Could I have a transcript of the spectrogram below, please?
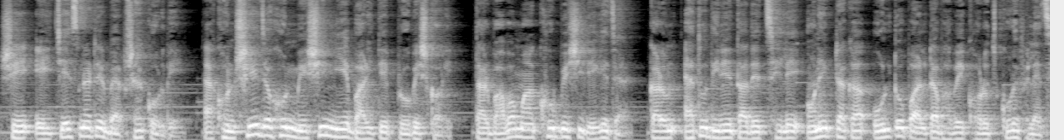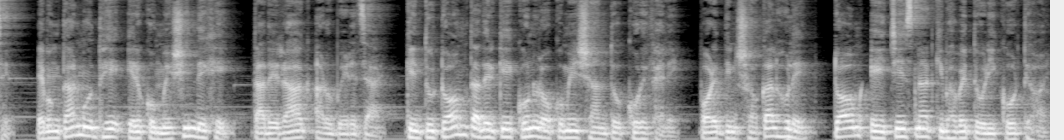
সে এই চেসনাটের ব্যবসা করবে। এখন সে যখন মেশিন নিয়ে বাড়িতে প্রবেশ করে, তার বাবা মা খুব বেশি রেগে যায় কারণ এতদিনে তাদের ছেলে অনেক টাকা উল্টো পাল্টাভাবে খরচ করে ফেলেছে এবং তার মধ্যে এরকম মেশিন দেখে তাদের রাগ আরও বেড়ে যায়। কিন্তু টম তাদেরকে কোনো রকমে শান্ত করে ফেলে। পরের দিন সকাল হলে টম এই চেসনাট কীভাবে তৈরি করতে হয়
